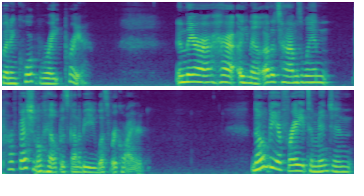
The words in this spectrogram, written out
But incorporate prayer. And there are, you know, other times when professional help is going to be what's required. Don't be afraid to mention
